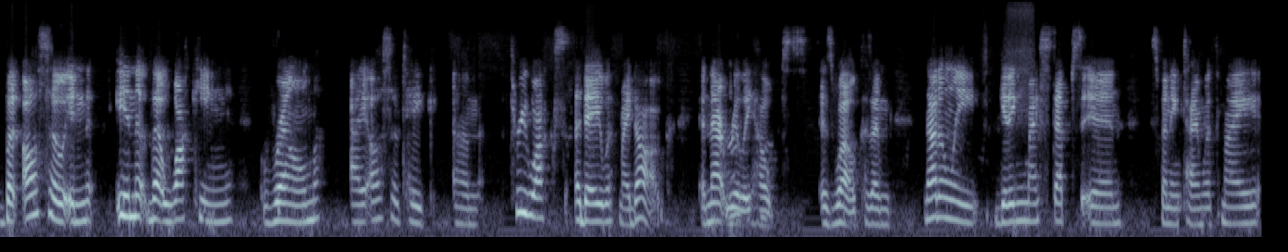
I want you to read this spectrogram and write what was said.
but also in in the walking realm, I also take um, three walks a day with my dog, and that really helps as well because I'm not only getting my steps in, spending time with my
